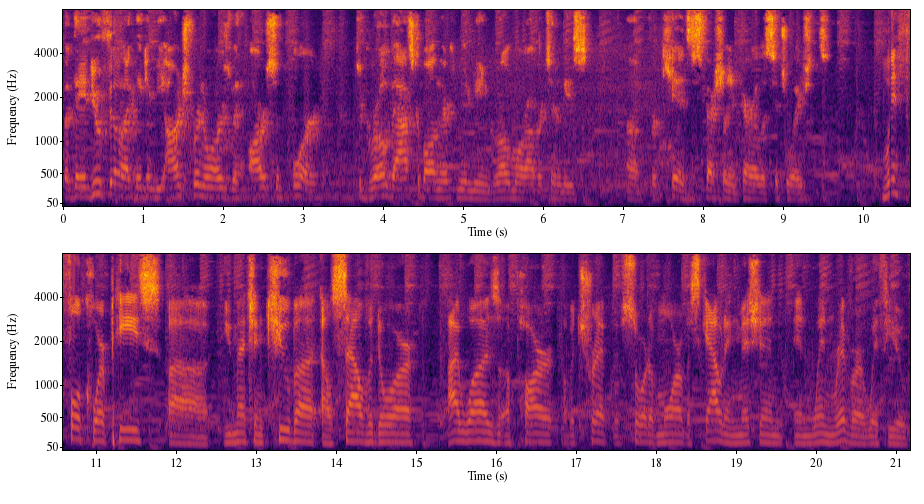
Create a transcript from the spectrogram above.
but they do feel like they can be entrepreneurs with our support to grow basketball in their community and grow more opportunities um, for kids, especially in perilous situations. With full court peace, uh, you mentioned Cuba, El Salvador. I was a part of a trip of sort of more of a scouting mission in Wind River with you.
